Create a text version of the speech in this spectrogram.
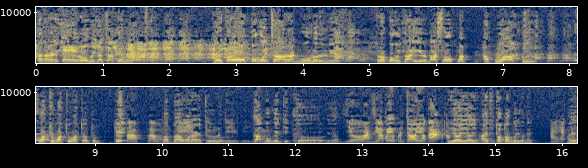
Katane kero wis cacak kuwi. Lah teropong kok jaran ngono rene. Teroponge gak ireng, gak coklat, abu-abu. Waduh, waduh, waduh, waduh. Dik, babak warnane didol dulu. Gak mungkin didol ya. Yo, asli aku ya percaya. Iya, iya, iya. Ayo dicoto mburi kene. Ayo. Ayo.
